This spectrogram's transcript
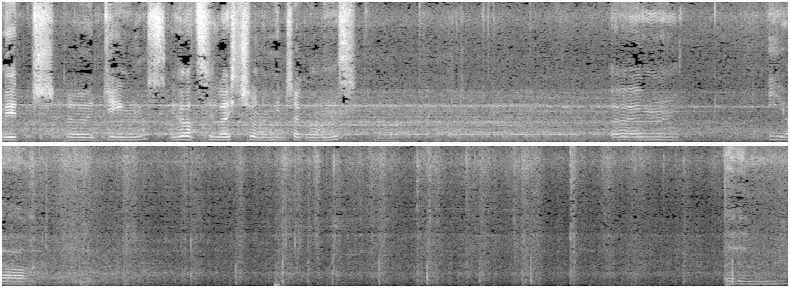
mit äh, Dings. Ihr hört es vielleicht schon im Hintergrund. Ähm, ja. Ähm,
